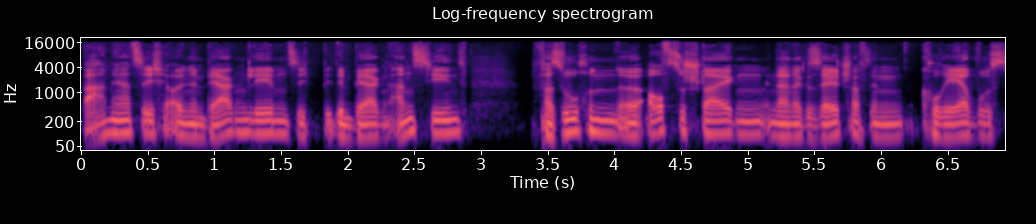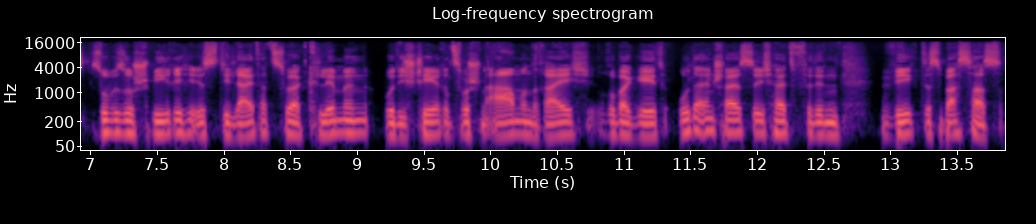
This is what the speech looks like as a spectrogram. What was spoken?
Barmherzig in den Bergen lebend, sich den Bergen anziehend, versuchen äh, aufzusteigen in einer Gesellschaft in Korea, wo es sowieso schwierig ist, die Leiter zu erklimmen, wo die Schere zwischen Arm und Reich rübergeht. Oder entscheidest du dich halt für den Weg des Wassers.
